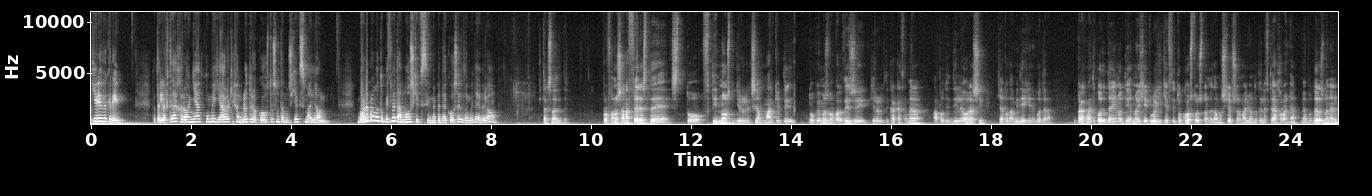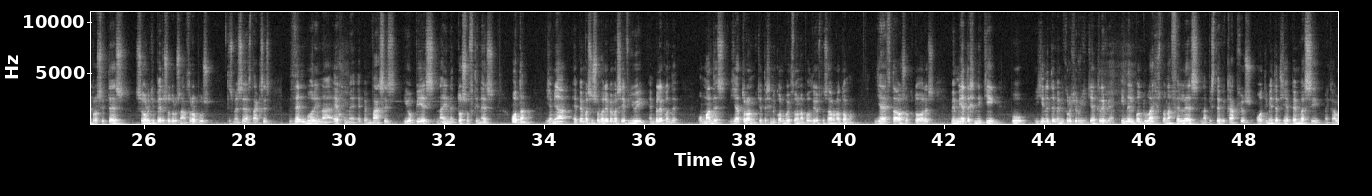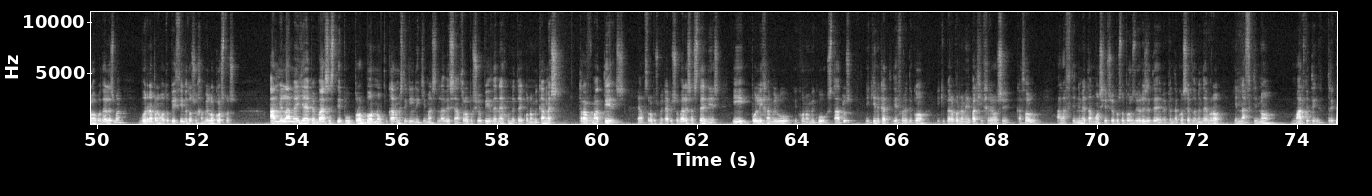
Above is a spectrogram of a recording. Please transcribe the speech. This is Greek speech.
Κύριε Δεκρή, τα τελευταία χρόνια ακούμε για όλο και χαμηλότερο κόστος μεταμοσχεύση μαλλιών. Μπορεί να πραγματοποιηθεί μεταμόσχευση με 570 ευρώ; Κοιτάξτε να δείτε. Προφανώς αναφέρεστε στο φτηνό στην κυριολεξία marketing, το οποίο μας βαμβαρδίζει κυριολεκτικά κάθε μέρα από την τηλεόραση και από τα μίντια γενικότερα. Η πραγματικότητα είναι ότι ενώ έχει εκλογικευτεί το κόστος των μεταμοσχεύσεων μαλλιών τα τελευταία χρόνια, με αποτέλεσμα να είναι προσιτές σε όλο και περισσότερους ανθρώπους της μεσαίας τάξης, δεν μπορεί να έχουμε επεμβάσεις οι οποίες να είναι τόσο φτηνές, όταν για μια επέμβαση, σοβαρή επέμβαση FUE, εμπλέκονται ομάδες γιατρών και τεχνικών βοηθών από 2-4 ατόμων για 7 8 ώρες με μια τεχνική που γίνεται με μικροχειρουργική ακρίβεια. Είναι λοιπόν τουλάχιστον αφελές να πιστεύει κάποιος ότι μια τέτοια επέμβαση με καλό αποτέλεσμα μπορεί να πραγματοποιηθεί με τόσο χαμηλό κόστος. Αν μιλάμε για επεμβάσεις τύπου προμπόνο που κάνουμε στην κλινική μας, δηλαδή σε ανθρώπους οι οποίοι δεν έχουν τα οικονομικά μέσα, τραυματίες, ανθρώπους με κάποιες σοβαρές ασθένειες ή πολύ χαμηλού οικονομικού στάτους, εκεί είναι κάτι διαφορετικό. Εκεί πέρα μπορεί να μην υπάρχει χρέωση καθόλου. Αλλά φτηνή μεταμόσχευση όπως το προσδιορίζεται με 570 ευρώ είναι ένα φτηνό marketing trick.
